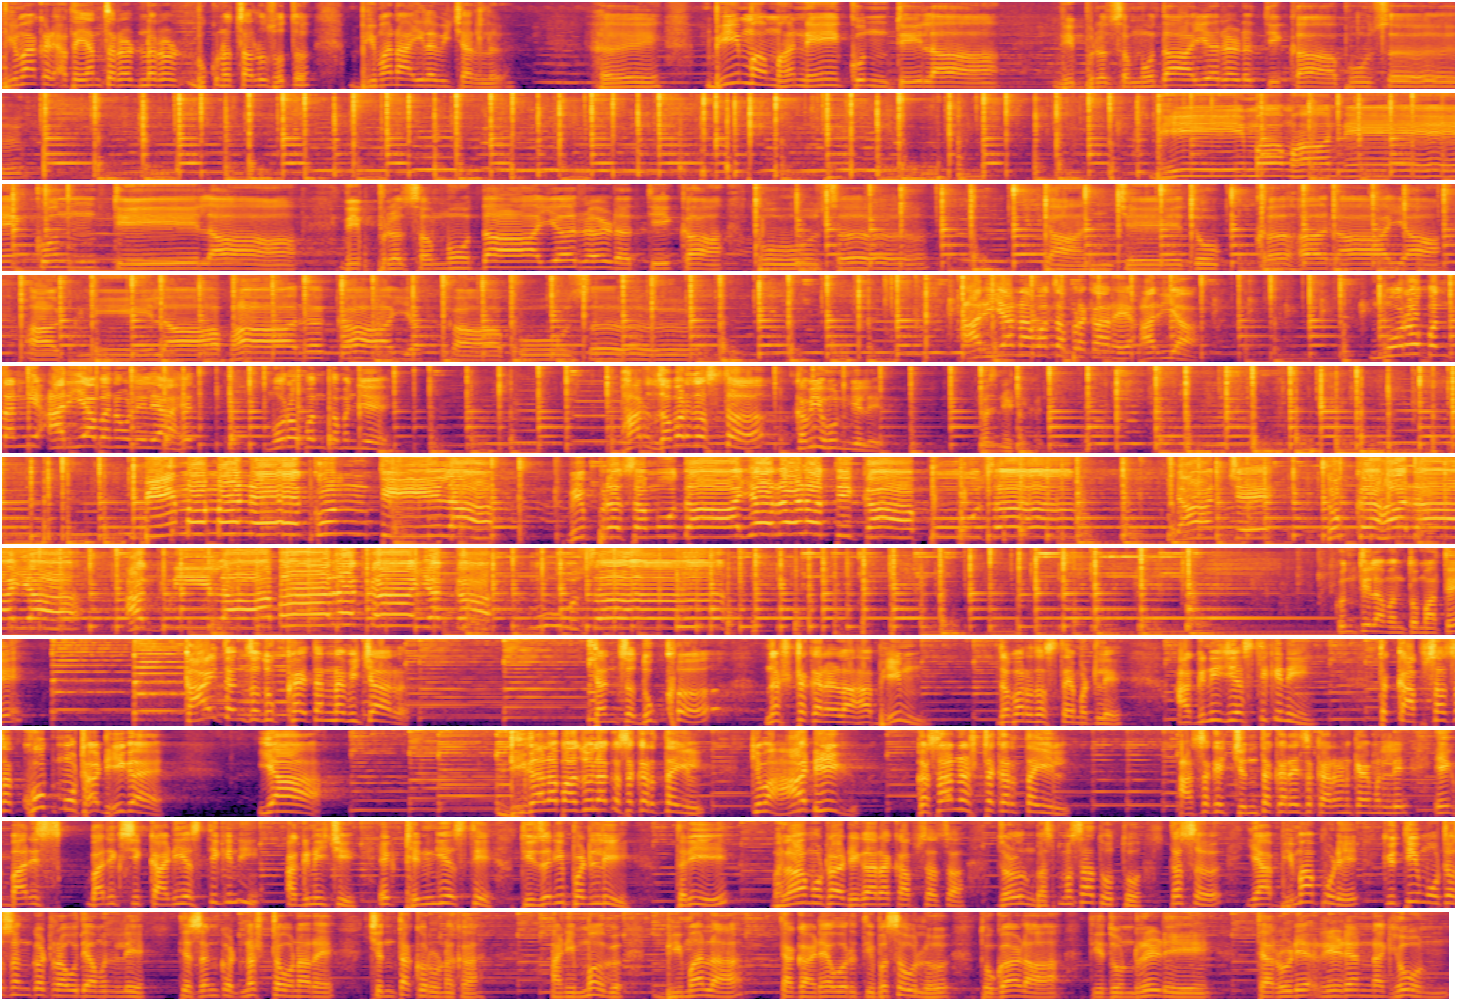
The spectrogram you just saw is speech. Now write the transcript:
भीमाकडे आता यांचं रडणं रड भुकणं चालूच होतं. भीमानं आईला विचारलं हे भीम म्हणे कुंतीला विप्र समुदाय रडती कापूस. भीम म्हणे कुंतीला विप्र समुदाय रडती कापूस त्यांचे दुःख हराया अग्नीला भार काय कापूस. आर्या नावाचा प्रकार आहे आर्या. मोरोपंतांनी आर्या बनवलेले आहेत. मोरोपंत म्हणजे फार जबरदस्त कवी होऊन गेले. भजनी ठिकाणी समुदाय रणती कापूस. त्यांचे दुःख हराया अग्नीला बारकाय ऊस. कुंतीला म्हणतो माते काय त्यांचं दुःख आहे त्यांना विचार. त्यांचं दुःख नष्ट करायला हा भीम जबरदस्त आहे म्हटले. अग्नी जी असते की नाही तर कापसाचा खूप मोठा ढीग आहे. या ढिगाला बाजूला कसं करता येईल? किंवा हा ढीग कसा नष्ट करता येईल? असं काही चिंता करायचं कारण काय म्हणले? एक बारीस बारीकशी काडी असते की नाही अग्नीची एक ठिणगी असते ती जरी पडली तरी भला मोठा ढिगारा कापसाचा जळून भस्मसात होतो. तसं या भीमापुढे किती मोठं संकट राहू द्या म्हणले ते संकट नष्ट होणार आहे. चिंता करू नका. आणि मग भीमाला त्या गाड्यावरती बसवलं तो गाडा ते दोन रेडे त्या रोड्या रेड्यांना घेऊन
